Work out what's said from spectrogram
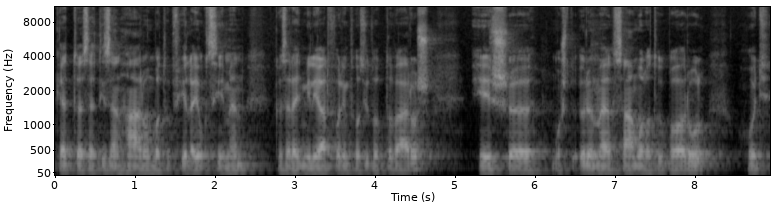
2013-ban többféle jogcímen közel 1 milliárd forinthoz jutott a város, és most örömmel számolhatok be arról, hogy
